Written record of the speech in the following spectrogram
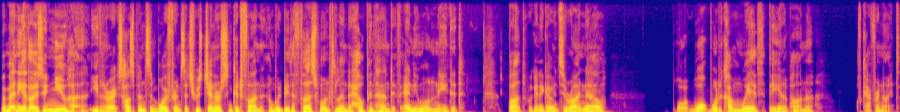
But many of those who knew her, even her ex husbands and boyfriends, said she was generous and good fun and would be the first one to lend a helping hand if anyone needed. But we're going to go into right now what, what would come with being a partner of Catherine Knight.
